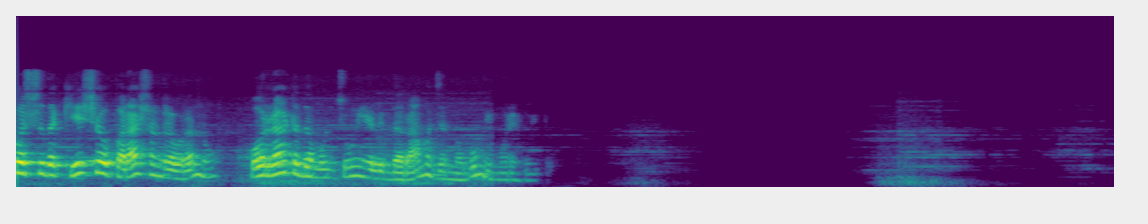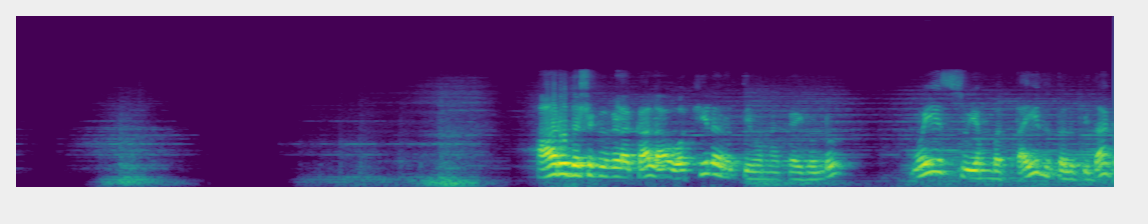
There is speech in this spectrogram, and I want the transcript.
ವರ್ಷದ ಕೇಶವ್ ಪರಾಶನ್ರವರನ್ನು ಹೋರಾಟದ ಮುಂಚೂಣಿಯಲ್ಲಿದ್ದ ರಾಮ ಜನ್ಮಭೂಮಿ ಮೊರೆ ಹೋಯಿತು. ಆರು ದಶಕಗಳ ಕಾಲ ವಕೀಲ ವೃತ್ತಿಯನ್ನು ಕೈಗೊಂಡು ವಯಸ್ಸು ಎಂಬತ್ತೈದು ತಲುಪಿದಾಗ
